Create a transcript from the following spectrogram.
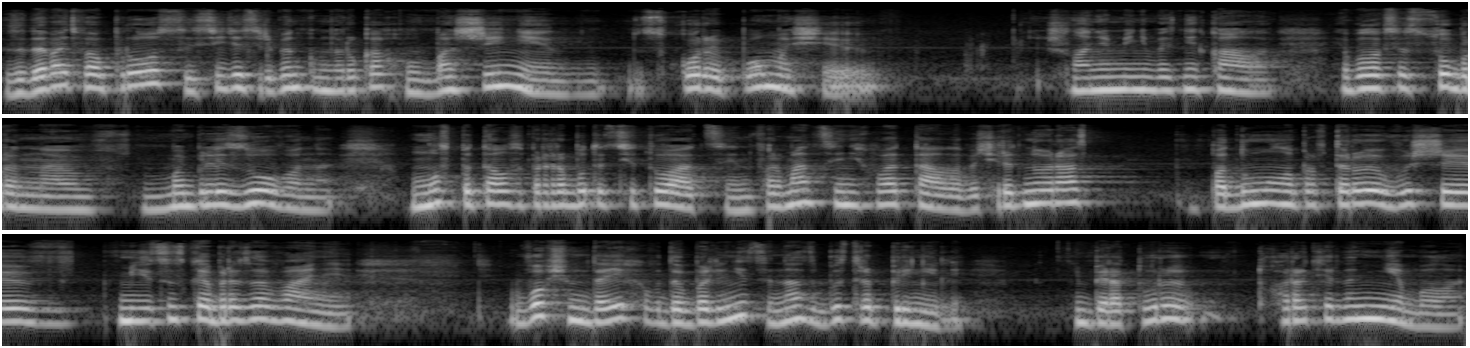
Задавать вопросы, сидя с ребенком на руках в машине скорой помощи, Желания у меня не возникало. Я была вся собрана, мобилизована. Мозг пытался проработать ситуацию. Информации не хватало. В очередной раз подумала про второе высшее медицинское образование. В общем, доехав до больницы, нас быстро приняли. Температуры характерно не было.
